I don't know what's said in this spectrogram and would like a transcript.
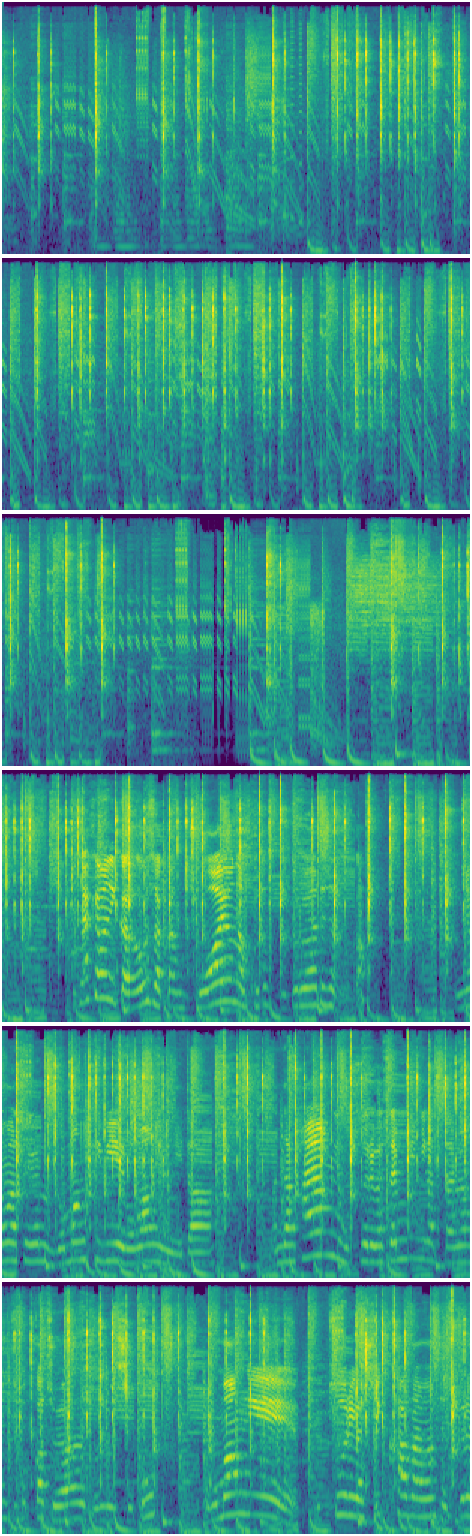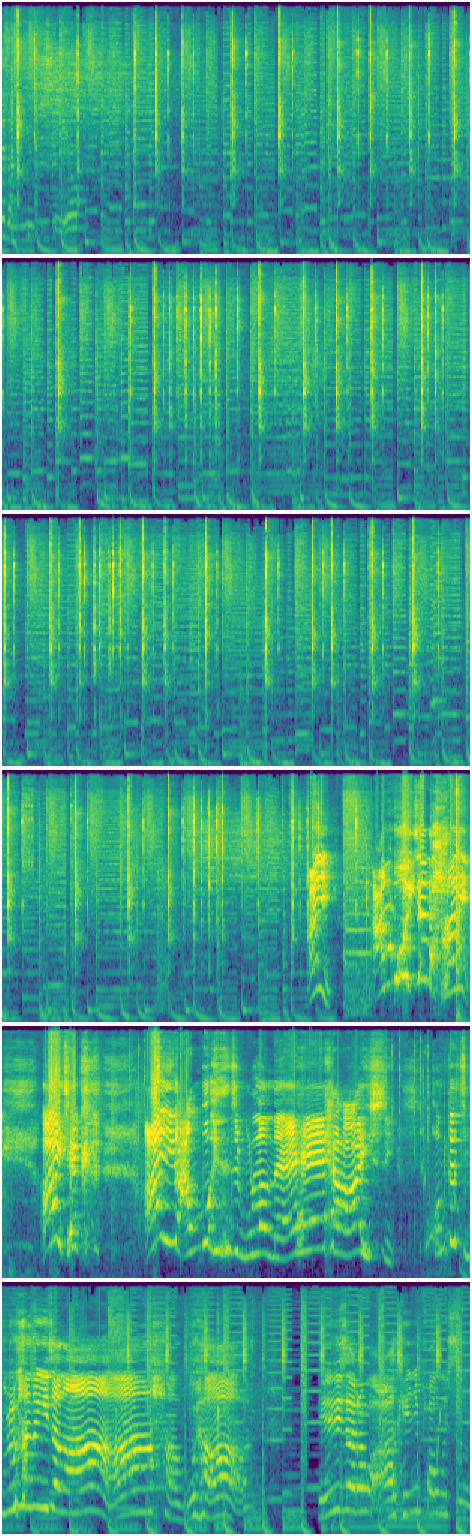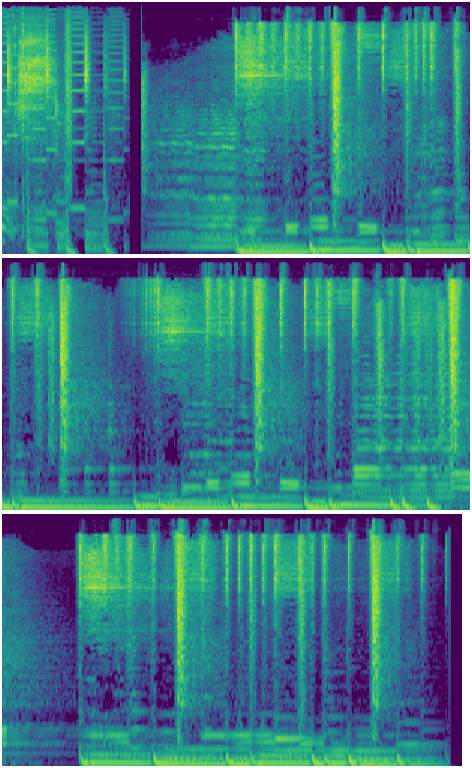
아. 생각해보니까 여기서 약간 좋아요나 구독 누르야 되지 않을까? 안녕하세요 로망TV의 로망입니다 만약 하양이 목소리가 쌤민이 같다면 구독과 좋아요를 눌러주시고 로망의 목소리가 시크하다면 댓글에 남겨주세요 컨텐츠 불가능이잖아 아 뭐야 잘하고 아 괜히 파고 있었네 씨.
